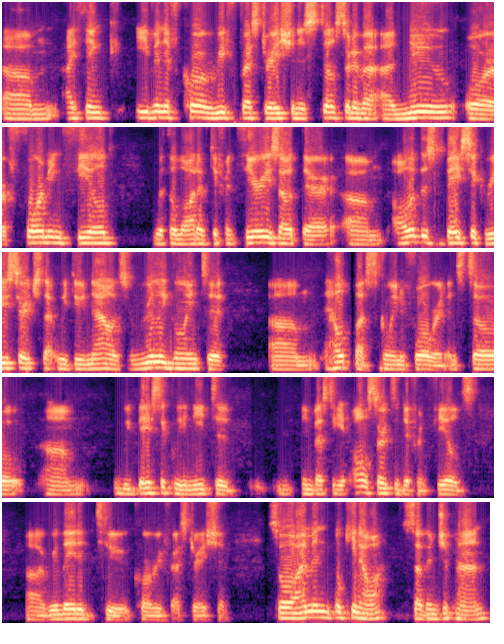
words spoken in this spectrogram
um, I think even if coral reef restoration is still sort of a, a, new or forming field with a lot of different theories out there, um, all of this basic research that we do now is really going to um, help us going forward. And so um, we basically need to investigate all sorts of different fields uh, related to coral reef restoration. So I'm in Okinawa, southern Japan,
